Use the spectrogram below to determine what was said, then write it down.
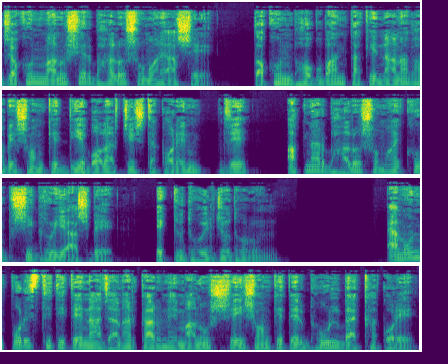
যখন মানুষের ভালো সময় আসে, তখন ভগবান তাকে নানাভাবে সংকেত দিয়ে বলার চেষ্টা করেন যে, আপনার ভালো সময় খুব শীঘ্রই আসবে, একটু ধৈর্য ধরুন। এমন পরিস্থিতিতে না জানার কারণে মানুষ সেই সংকেতের ভুল ব্যাখ্যা করে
